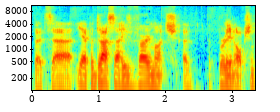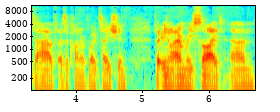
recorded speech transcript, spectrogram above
But uh, yeah, Pedraza, he's very much a, a, brilliant option to have as a kind of rotation for Unai Emery's side. Um,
